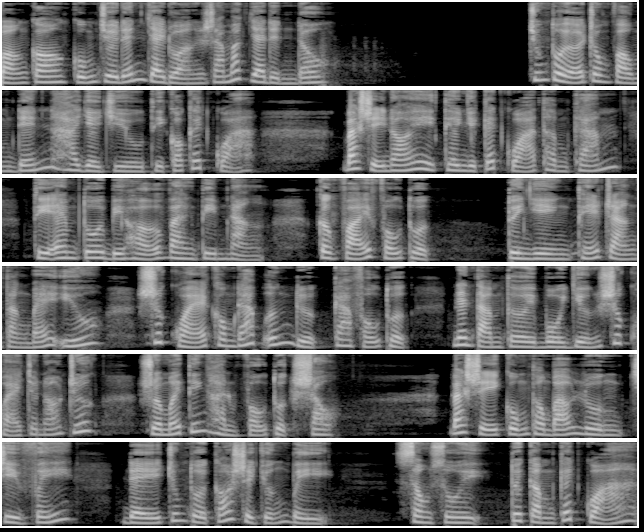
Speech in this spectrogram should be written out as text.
Bọn con cũng chưa đến giai đoạn ra mắt gia đình đâu. Chúng tôi ở trong phòng đến 2 giờ chiều thì có kết quả. Bác sĩ nói theo như kết quả thăm khám Thì em tôi bị hở van tim nặng Cần phải phẫu thuật. Tuy nhiên thể trạng thằng bé yếu Sức khỏe không đáp ứng được ca phẫu thuật Nên tạm thời bồi dưỡng sức khỏe cho nó trước Rồi mới tiến hành phẫu thuật sau. Bác sĩ cũng thông báo luôn chi phí để chúng tôi có sự chuẩn bị. Xong xuôi, tôi cầm kết quả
